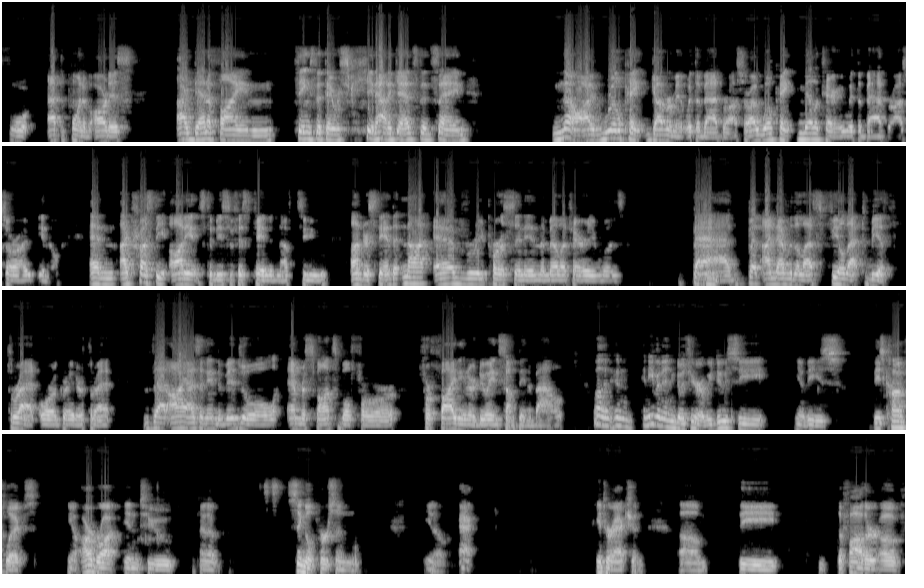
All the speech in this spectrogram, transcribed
for at the point of artists identifying things that they were speaking out against and saying, no, I will paint government with a bad brush, or I will paint military with a bad brush, or I, you know, and I trust the audience to be sophisticated enough to understand that not every person in the military was bad, hmm. but I nevertheless feel that to be a threat or a greater threat that I, as an individual, am responsible for for fighting or doing something about. Well, and, and and even in Gojira, we do see you know these these conflicts you know are brought into kind of single person you know act interaction. Um, the the father of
